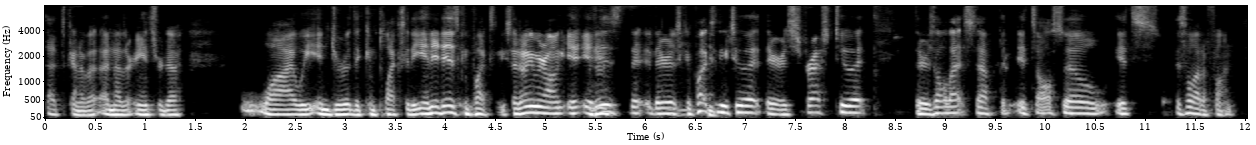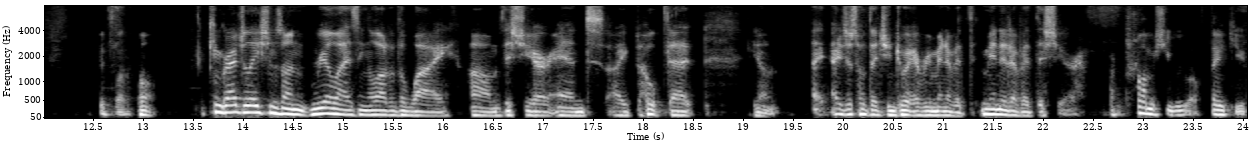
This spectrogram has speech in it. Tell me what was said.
that's kind of a, another answer to why we endure the complexity, and it is complexity. So don't get me wrong; it, it mm-hmm. is there is complexity to it. There is stress to it. There's all that stuff, but it's also it's it's a lot of fun. It's a lot of fun. Well, congratulations on realizing a lot of the why um, this year, and I hope that you know. I, I, just hope that you enjoy every minute of it. Minute of it this year. I promise you, we will. Thank you.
